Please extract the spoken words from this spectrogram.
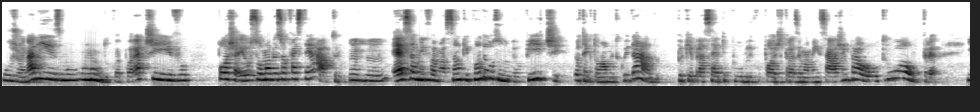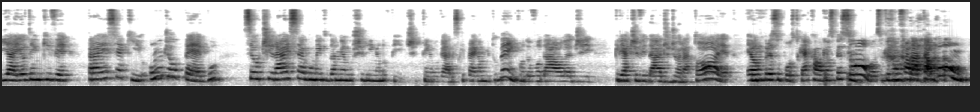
o jornalismo, o mundo corporativo. Poxa, eu sou uma pessoa que faz teatro. Uhum. Essa é uma informação que quando eu uso no meu pitch, eu tenho que tomar muito cuidado, porque para certo público pode trazer uma mensagem, para outro outra. E aí eu tenho que ver para esse aqui, onde eu pego se eu tirar esse argumento da minha mochilinha no pitch. Tem lugares que pegam muito bem, quando eu vou dar aula de criatividade de oratória, é um pressuposto que acalma as pessoas, porque vão falar, tá bom,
